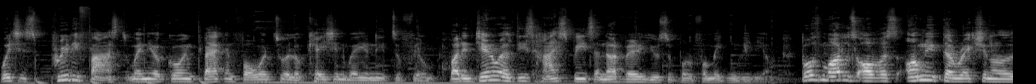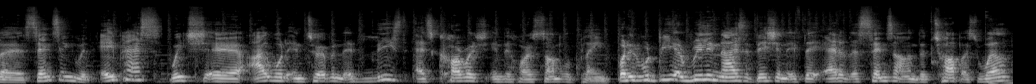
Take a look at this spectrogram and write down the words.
which is pretty fast when you're going back and forward to a location where you need to film. But in general, these high speeds are not very usable for making video. Both models offers omnidirectional uh, sensing with APAS, which uh, I would interpret at least as coverage in the horizontal plane. But it would be a really nice addition if they added a sensor on the top as well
